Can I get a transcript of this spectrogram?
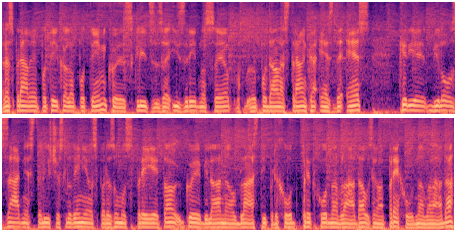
Razprava je potekala potem, ko je sklic za izredno sejo podala stranka SDS. Ker je bilo zadnje stališče Slovenije o sporazumu sprejeto, ko je bila na oblasti prehod, predhodna vlada oziroma prehodna vlada,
